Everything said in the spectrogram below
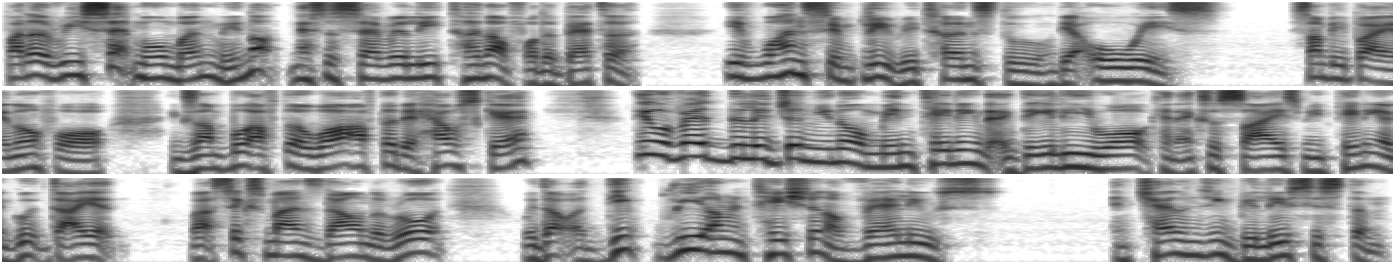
But a reset moment may not necessarily turn out for the better if one simply returns to their old ways. Some people I know, for example, after a while, after the health scare, they were very diligent, you know, maintaining their daily walk and exercise, maintaining a good diet. But six months down the road, without a deep reorientation of values and challenging belief system,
